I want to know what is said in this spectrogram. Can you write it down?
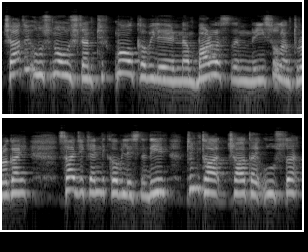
Çağatay ulusunu oluşturan Türk Moğol kabilelerinden Barlasların reisi olan Turagay sadece kendi kabilesine değil tüm ta- Çağatay ulusta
